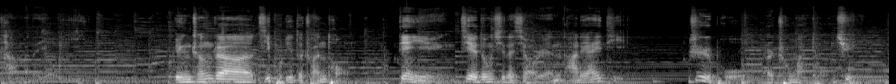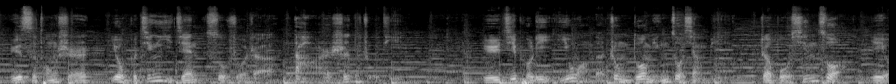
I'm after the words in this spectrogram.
他们的友谊。秉承着吉普力的传统，电影《借东西的小人》阿里埃提质朴而充满童趣，与此同时又不经意间诉说着大而深的主题。与吉普力以往的众多名作相比，这部新作。也有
